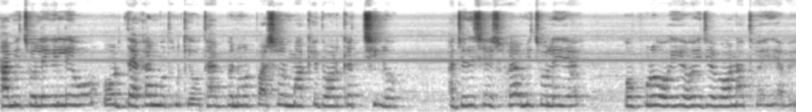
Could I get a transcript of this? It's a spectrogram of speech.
আমি চলে গেলে ওর দেখার মতন কেউ থাকবে না। ওর পাশে ওর মাকে দরকার ছিল। আর যদি শেষ সময় আমি চলে যাই। ও পুরো ইয়ে হয়ে যাবে, অনাথ হয়ে যাবে।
